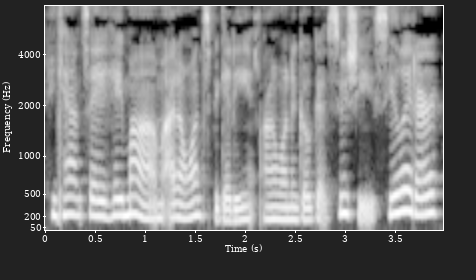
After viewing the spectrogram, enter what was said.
He can't say, Hey mom, I don't want spaghetti. I want to go get sushi. See you later.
